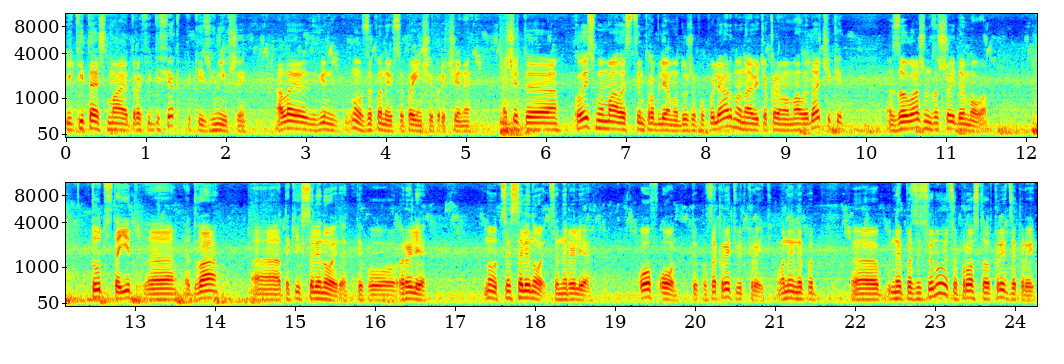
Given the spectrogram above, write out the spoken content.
який теж має трохи дефект, такий згнівший, але він ну, зупинився по іншій причині. Значить, е, колись ми мали з цим проблему дуже популярну, навіть окремо мали датчики. Зауважимо, за що йде мова. Тут стоїть е, два е, таких соліноїда, типу реле. Ну, це соліноїд, це не реле. Off-on, типу закрить, відкрить. Вони не, е, не позиціонуються, просто відкрить, закрить.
